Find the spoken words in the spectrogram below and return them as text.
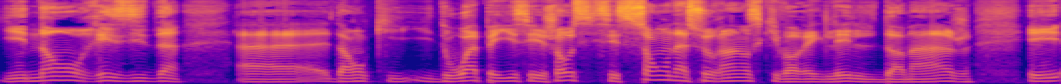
Il est non résident. donc, il, doit payer ses choses. C'est son assurance qui va régler le dommage. Et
